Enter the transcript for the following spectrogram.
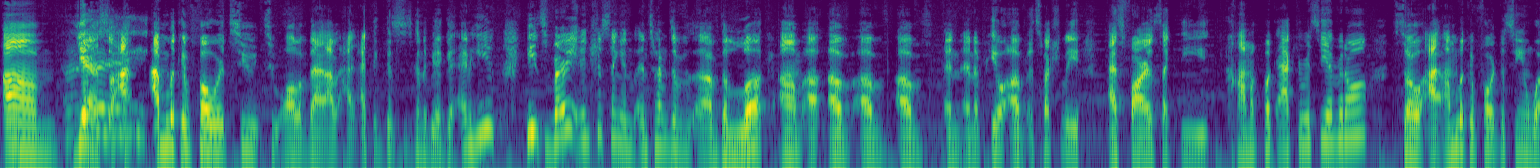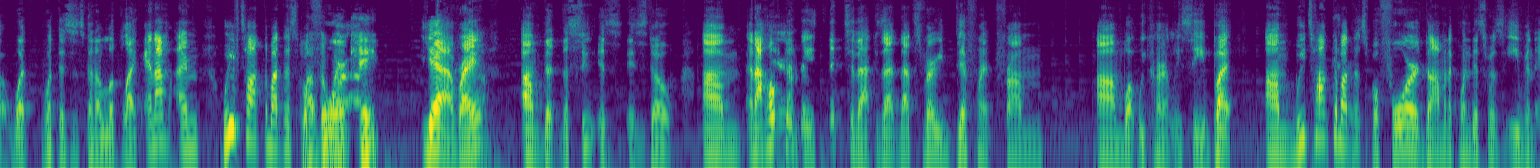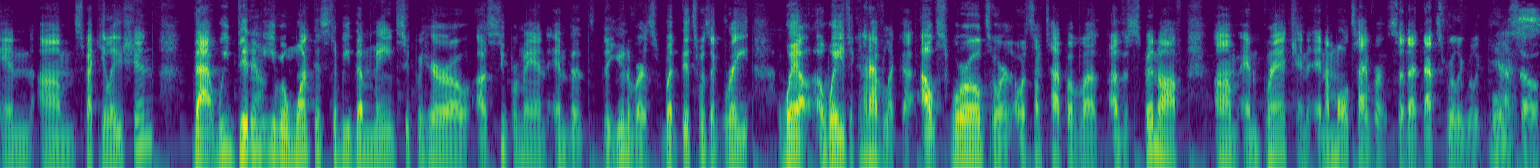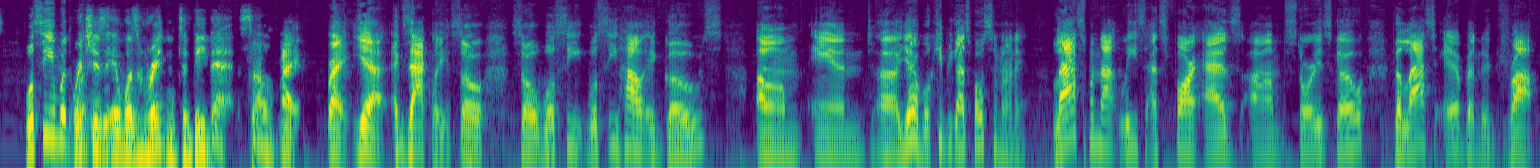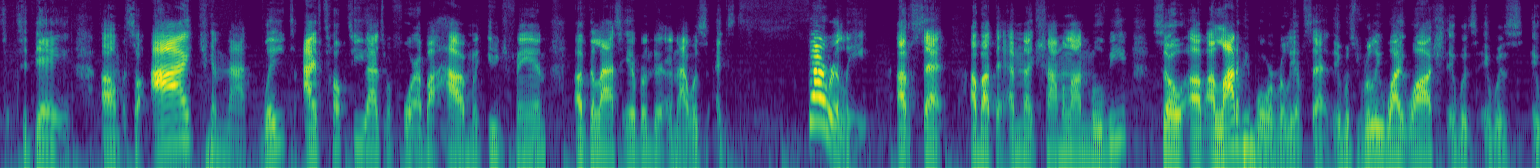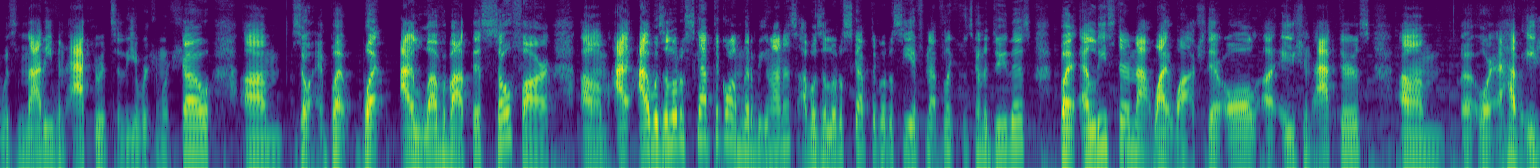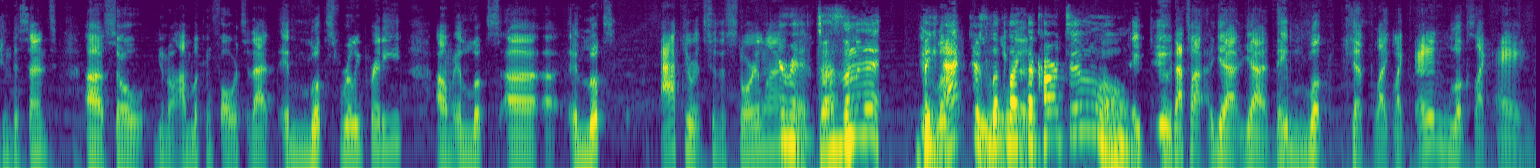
Um, yeah, so I, i'm looking forward to to all of that. I, I- I think this is going to be a good, and he he's very interesting in, in terms of, of the look um of of of and, and appeal of especially as far as like the comic book accuracy of it all. So I, I'm looking forward to seeing what what what this is going to look like. And I'm and we've talked about this Love the before. white cape. Yeah, right. Yeah. Um, the, the suit is is dope. Um, and I hope Yeah. that they stick to that because that, that's very different from um what we currently see. But um, we talked about this before, Dominic, when this was even in um speculation that we didn't Yeah. even want this to be the main superhero, uh, Superman in the the universe. But this was a great way a way to kind of have like a Elseworlds or or some type of a other spinoff um and branch in, in a multiverse. So that that's really really cool. Yes. So we'll see what Which what- is it was written to be that. So Right. Right. Yeah, exactly. So so we'll see we'll see how it goes. Um and uh yeah, we'll keep you guys posted on it. Last but not least, as far as um stories go, the last airbender dropped today. Um so I cannot wait. I've talked to you guys before about how I'm a huge fan of the last airbender, and I was ex- thoroughly upset about the M Night Shyamalan movie. So um, a lot of people were really upset. It was really whitewashed. It was it was it was not even accurate to the original show. Um, so, but what I love about this so far, um, I I was a little skeptical. I'm to be honest. I was a little skeptical to see if Netflix was to do this, but at least they're not whitewashed. They're all uh, Asian actors um, uh, or have Asian descent. Uh, so you know, I'm looking forward to that. It looks really pretty. Um, it looks uh, uh it looks accurate to the storyline. Accurate, doesn't it? The actors look like good. the cartoon. They do. That's why. Yeah, yeah. They look just like like Aang looks like Aang.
